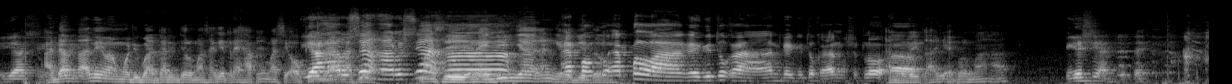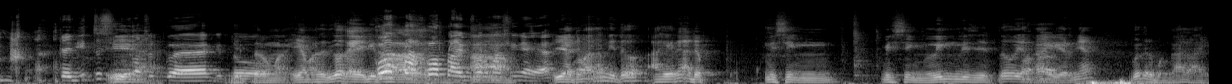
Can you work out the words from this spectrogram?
Iya sih. ada nggak nih yang mau dibantarin ke rumah sakit rehabnya masih oke ya nggak? harusnya masih, harusnya masih eh, ready nggak kan kayak apple gitu to apple lah kayak gitu kan kayak gitu kan maksud lo eh, Android aja Apple mahal iya sih Android eh. kayak gitu sih Iya. maksud gue gitu, gitu mah ya maksud gua kayak gitu. Klop lah, klop lah Ah, informasinya ya. iya cuma kan itu akhirnya ada missing missing link di situ yang akhirnya gue terbengkalai.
